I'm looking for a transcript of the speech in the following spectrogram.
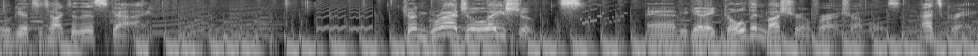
we'll get to talk to this guy. Congratulations! And we get a golden mushroom for our troubles. That's great.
